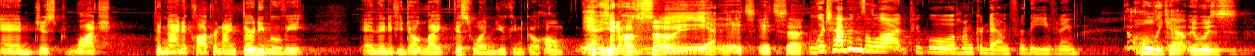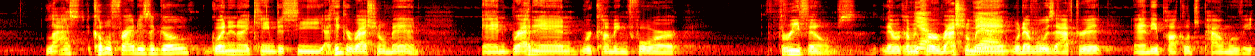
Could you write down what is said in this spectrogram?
and just watch the nine o'clock or nine thirty movie. And then if you don't like this one, you can go home. Yeah. you know, so Yeah. it's it's uh, Which happens a lot. People will hunker down for the evening. Holy cow! It was last a couple Fridays ago. Gwen and I came to see I think Irrational Man, and Brad and Ann were coming for three films. They were coming Yeah, for Irrational Man, yeah. whatever was after it, and the Apocalypse Pow movie.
